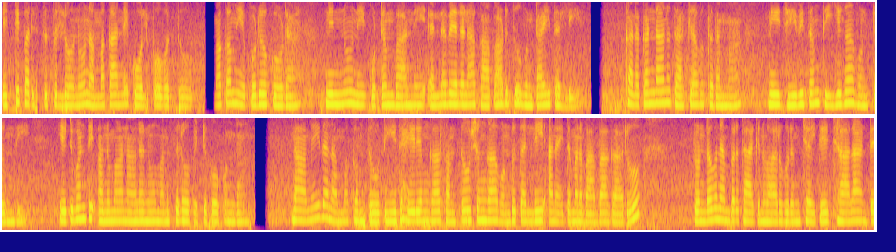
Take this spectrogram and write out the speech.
ఎట్టి పరిస్థితుల్లోనూ నమ్మకాన్ని కోల్పోవద్దు. నమ్మకం ఎప్పుడూ కూడా నిన్ను నీ కుటుంబాన్ని ఎల్లవేళలా కాపాడుతూ ఉంటాయి తల్లి. కలకండాను తాకావు కదమ్మా. నీ జీవితం తీయగా ఉంటుంది. ఎటువంటి అనుమానాలను మనసులో పెట్టుకోకుండా. నా మీద నమ్మకంతో ధైర్యంగా సంతోషంగా ఉండు తల్లి అని అయితే మన బాబా గారు రెండవ నెంబర్ తాకిన వారి గురించి అయితే చాలా అంటే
